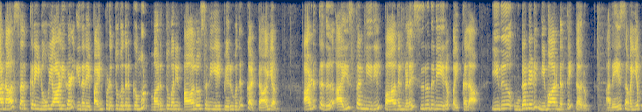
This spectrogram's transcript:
ஆனால் சர்க்கரை நோயாளிகள் இதனை பயன்படுத்துவதற்கு முன் மருத்துவரின் ஆலோசனையை பெறுவது கட்டாயம். அடுத்தது ஐஸ் தண்ணீரில் பாதங்களை சிறிது நேரம் வைக்கலாம். இது உடனடி நிவாரணத்தை தரும். அதே சமயம்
